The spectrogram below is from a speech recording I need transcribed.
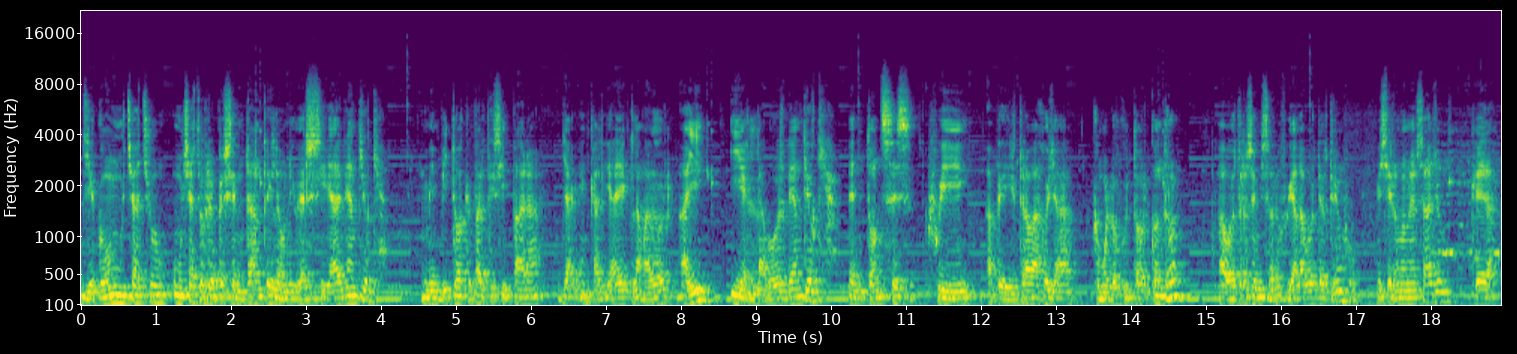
llegó un muchacho, un muchacho representante de la Universidad de Antioquia. Me invitó a que participara ya en calidad de declamador ahí y en La Voz de Antioquia. Entonces fui a pedir trabajo ya como locutor control a otras emisoras. Fui a La Voz del Triunfo. Me hicieron un ensayo. Queda.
